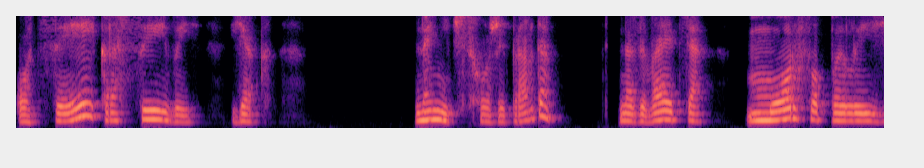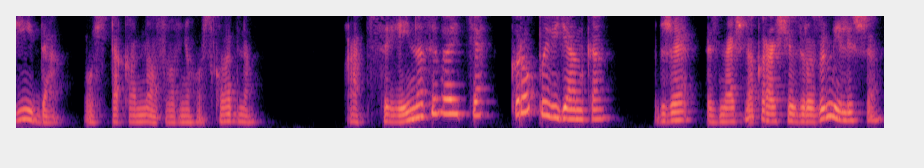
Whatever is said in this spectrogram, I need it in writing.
Оцей красивий, як на ніч схожий, правда? Називається морфопелеїда. Ось така назва в нього складна. А цей називається кропив'янка. Вже значно краще зрозуміліше.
